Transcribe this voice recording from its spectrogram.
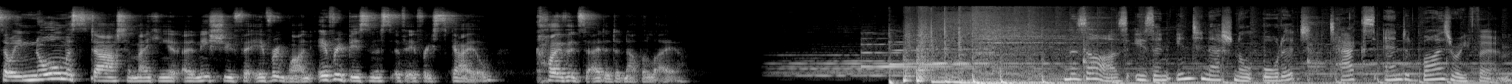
So, enormous data making it an issue for everyone, every business of every scale. COVID's added another layer. Mazars is an international audit, tax, and advisory firm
